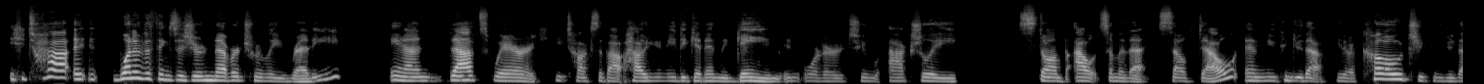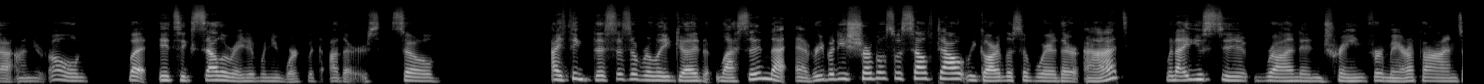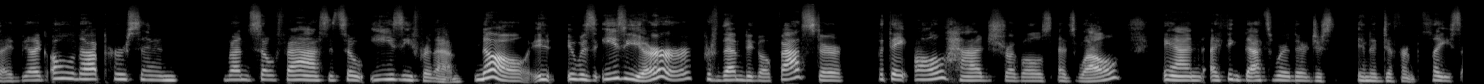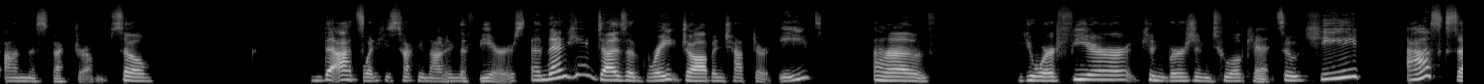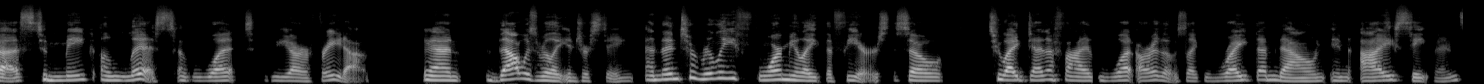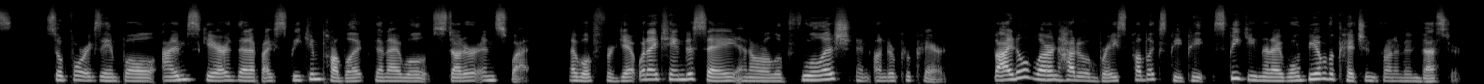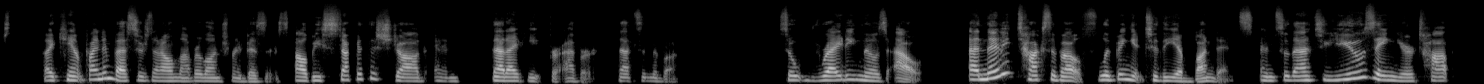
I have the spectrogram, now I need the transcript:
he taught one of the things is you're never truly ready. And that's where he talks about how you need to get in the game in order to actually stomp out some of that self doubt. And you can do that with a coach, you can do that on your own, but it's accelerated when you work with others. So I think this is a really good lesson that everybody struggles with self doubt, regardless of where they're at when I used to run and train for marathons, I'd be like, oh, that person runs so fast. It's so easy for them. No, it, it was easier for them to go faster, but they all had struggles as well. And I think that's where they're just in a different place on the spectrum. So that's what he's talking about in the fears. And then he does a great job in chapter eight of your fear conversion toolkit. So he asks us to make a list of what we are afraid of. And that was really interesting. And then to really formulate the fears. So to identify what are those, like write them down in I statements. So, for example, I'm scared that if I speak in public, then I will stutter and sweat. I will forget what I came to say and I will look foolish and underprepared. If I don't learn how to embrace public spe- speaking, then I won't be able to pitch in front of investors. If I can't find investors, then I'll never launch my business. I'll be stuck at this job and that I hate forever. That's in the book. So writing those out. And then he talks about flipping it to the abundance. And so that's using your top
